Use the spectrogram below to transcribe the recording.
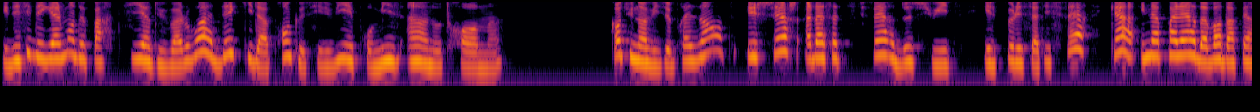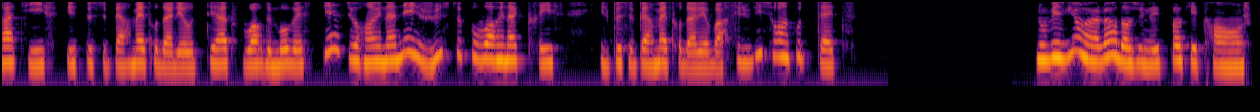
Il décide également de partir du Valois dès qu'il apprend que Sylvie est promise à un autre homme. Quand une envie se présente, il cherche à la satisfaire de suite. Il peut les satisfaire car il n'a pas l'air d'avoir d'impératif. Il peut se permettre d'aller au théâtre voir de mauvaises pièces durant une année juste pour voir une actrice. Il peut se permettre d'aller voir Sylvie sur un coup de tête. Nous vivions alors dans une époque étrange,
